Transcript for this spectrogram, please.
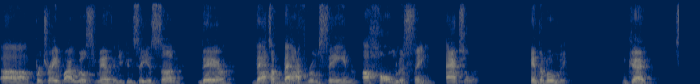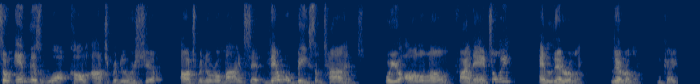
uh, portrayed by Will Smith, and you can see his son there. That's a bathroom scene, a homeless scene, actually, in the movie. Okay. So, in this walk called entrepreneurship, entrepreneurial mindset, there will be some times where you're all alone financially and literally. Literally. Okay.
